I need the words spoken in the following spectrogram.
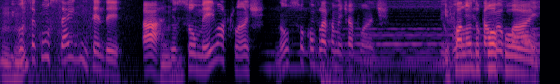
E Uhum. você consegue entender. Ah, eu sou meio Atlante, não sou completamente Atlante. Eu E falando um pouco. pai.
